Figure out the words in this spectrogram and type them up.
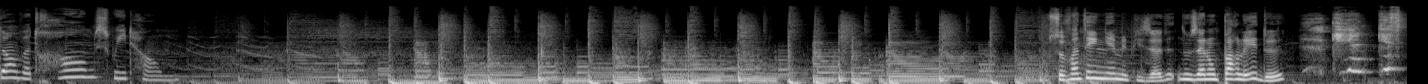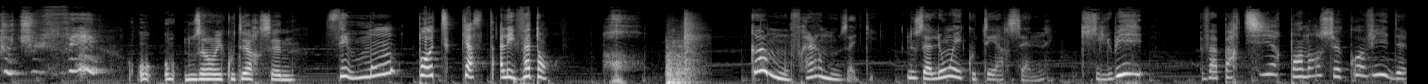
dans votre home sweet home. Pour ce 21e épisode, nous allons parler de... Kian, qu'est-ce que tu fais? Oh, oh, nous allons écouter Arsène. C'est mon podcast. Allez, va-t'en. Oh. Comme mon frère nous a dit, nous allons écouter Arsène, qui lui va partir pendant ce Covid.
